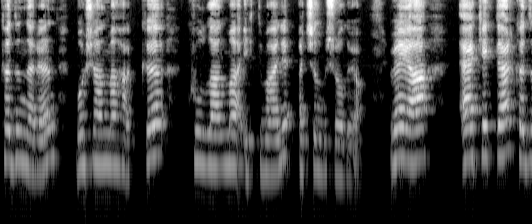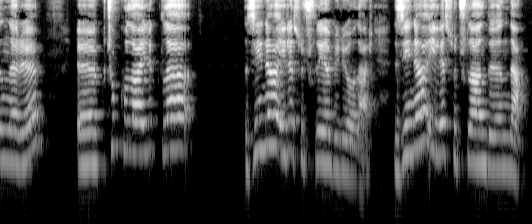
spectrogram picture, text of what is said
kadınların boşanma hakkı kullanma ihtimali açılmış oluyor. Veya erkekler kadınları e, çok kolaylıkla zina ile suçlayabiliyorlar. Zina ile suçlandığında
